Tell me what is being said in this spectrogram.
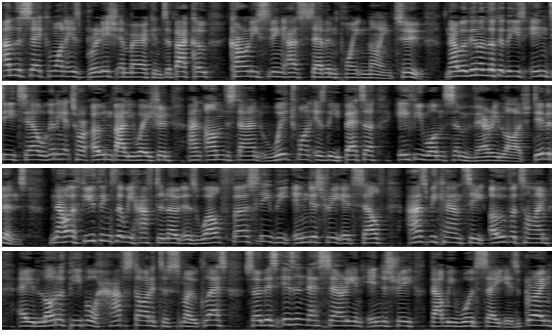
and the second one is British American Tobacco, currently sitting at 7.92. Now we're going to look at these in detail. We're going to get to our own valuation and understand which one is the better if you want some very large dividends. Now, a few things that we have to note as well. Firstly, the industry itself, as we can see over time, a lot of people have started to smoke less, so this isn't necessarily an industry that we would say is growing.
